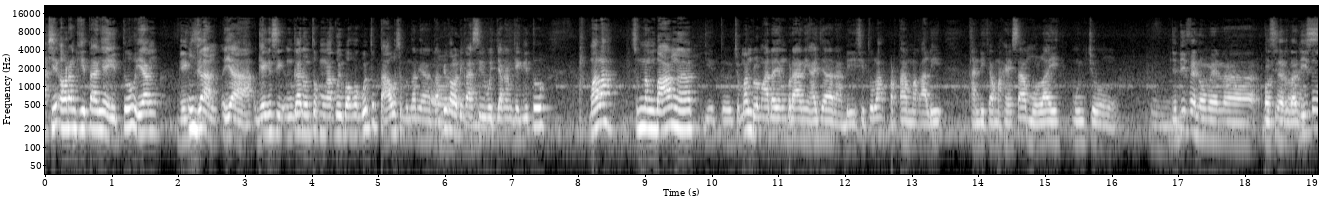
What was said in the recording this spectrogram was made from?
ki- orang kitanya itu yang Gengsi. enggan, ya gengsi enggan untuk mengakui bahwa gue tuh tahu sebenarnya. Tapi Oh. kalau dikasih wejangan kayak gitu, malah seneng banget gitu. Cuman belum ada yang berani aja. Nah di situlah pertama kali Andika Mahesa mulai muncul. Jadi fenomena konser tadi itu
